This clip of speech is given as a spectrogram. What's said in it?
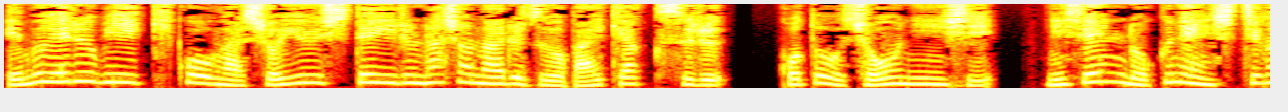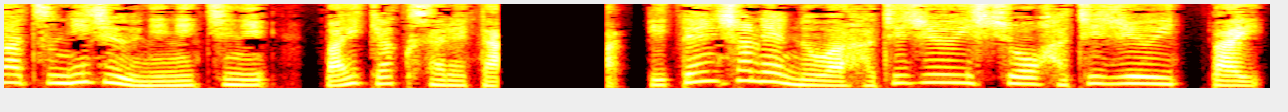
MLB 機構が所有しているナショナルズを売却することを承認し、2006年7月22日に売却された。移転者年のは81勝81敗、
